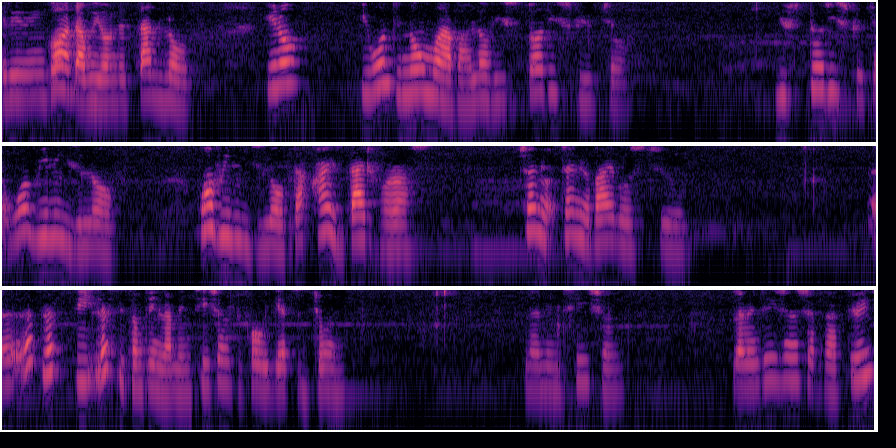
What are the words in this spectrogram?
It is in God that we understand love. You know, you want to know more about love, you study scripture. You study scripture. What really is love? What really is love? That Christ died for us. Turn your turn your Bibles to uh, let, let's see let's see something in Lamentations before we get to John. Lamentations. Lamentations chapter 3.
